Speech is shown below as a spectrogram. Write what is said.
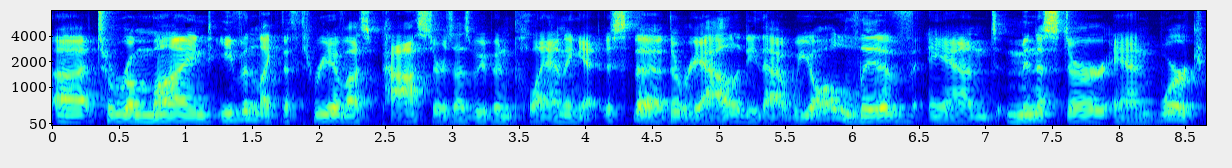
uh, to remind even like the three of us pastors as we've been planning it, just the, the reality that we all live and minister and work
